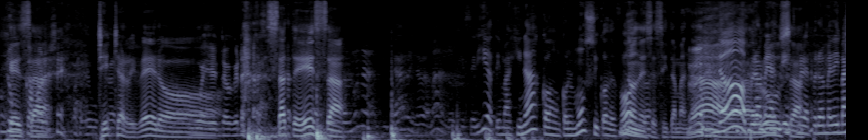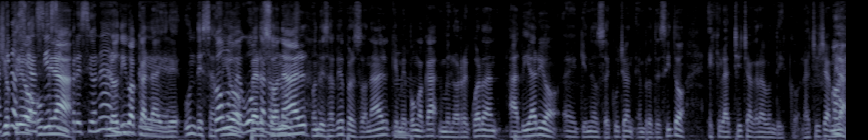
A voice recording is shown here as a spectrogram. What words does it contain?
Nunca esa. pararemos. Chicha Rivero. Bueno, gracias. Casate esa. ¿Te imaginas? Con, con músicos de fondo. No necesita más nada. No, pero, me, pero me la imagino si así es impresionante. Lo digo acá al aire, un desafío personal, un desafío personal que me pongo acá, me lo recuerdan a diario eh, quienes nos escuchan en Protecito, es que la chicha graba un disco. La chicha, mira,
